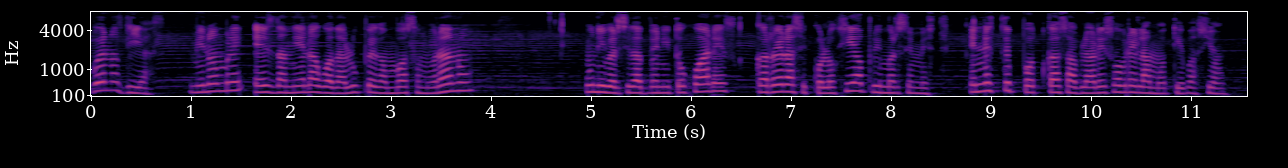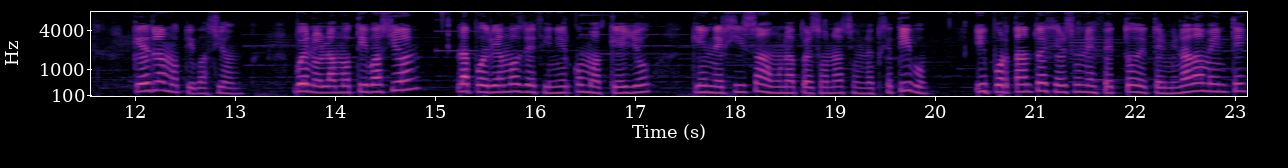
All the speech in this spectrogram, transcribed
Buenos días, mi nombre es Daniela Guadalupe Gamboa Zamorano, Universidad Benito Juárez, carrera Psicología, primer semestre. En este podcast hablaré sobre la motivación. ¿Qué es la motivación? Bueno, la motivación la podríamos definir como aquello que energiza a una persona hacia un objetivo y por tanto ejerce un efecto determinadamente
